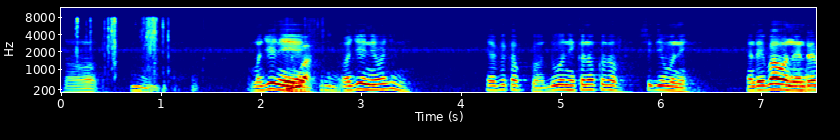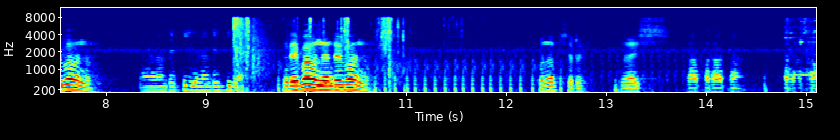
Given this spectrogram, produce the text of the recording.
Knock. hmm. Maju nih. Dua. Maju nih, maju nih. Ya, pick up ko. Dua nih, kenapa kenapa? Sit di mana nih? Yang dari bawah, yang dari bawah no. Nah, lantai tiga, lantai tiga. Yang dari bawah, yang dari bawah sih? Nice. Rata-rata. Rata.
